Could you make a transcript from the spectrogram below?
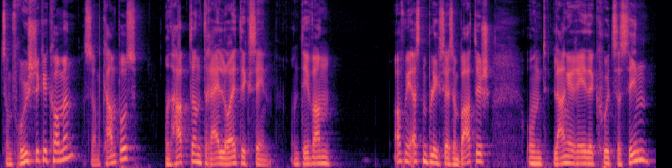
zum Frühstück gekommen, so am Campus, und habe dann drei Leute gesehen. Und die waren auf den ersten Blick sehr sympathisch und lange Rede, kurzer Sinn.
